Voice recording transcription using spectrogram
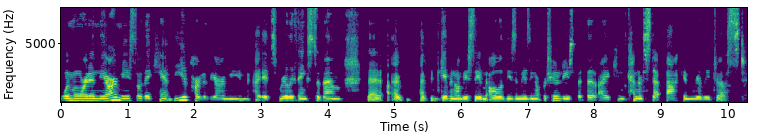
women weren't in the army so they can't be a part of the army. And it's really thanks to them that I've, I've been given obviously all of these amazing opportunities but that i can kind of step back and really just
